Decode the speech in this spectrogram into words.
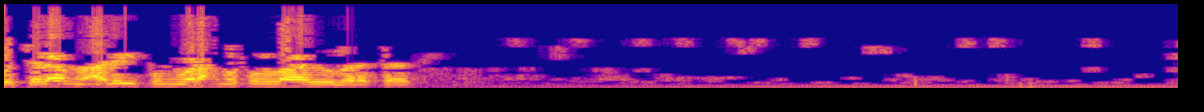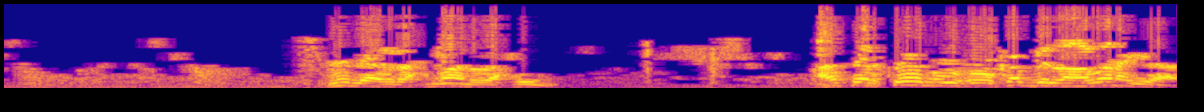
wasalaamu calaykum waraxmat ullaahi wabarakaatu bismi illaahi araxmaan iraxiim casharkeennu wuxuu ka bilaabanayaa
